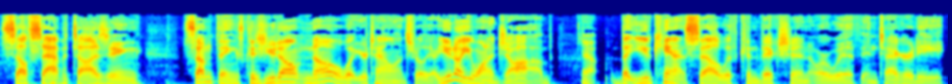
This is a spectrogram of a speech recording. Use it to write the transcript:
self sabotaging some things because you don't know what your talents really are. You know you want a job, Yeah. but you can't sell with conviction or with integrity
